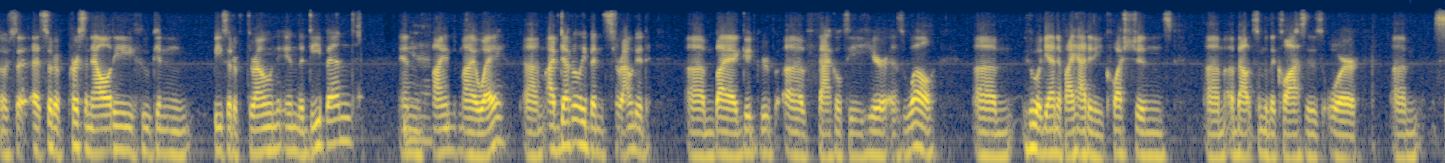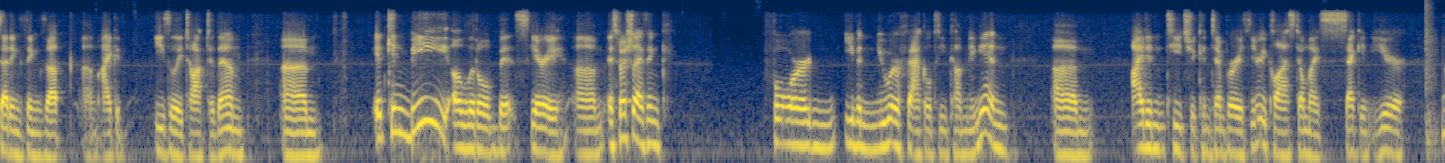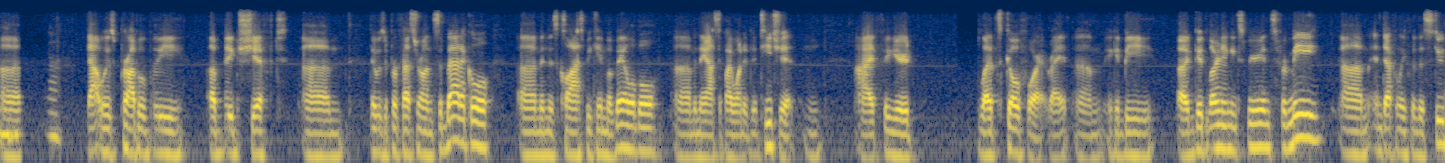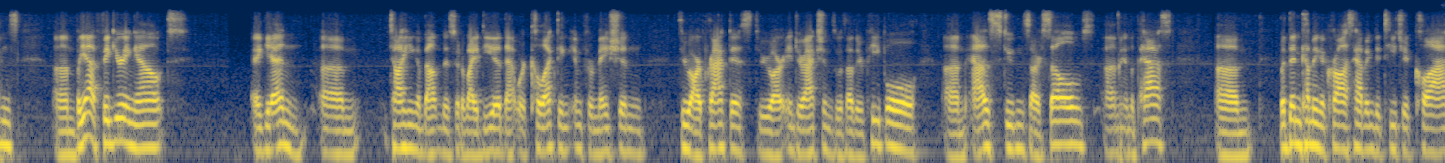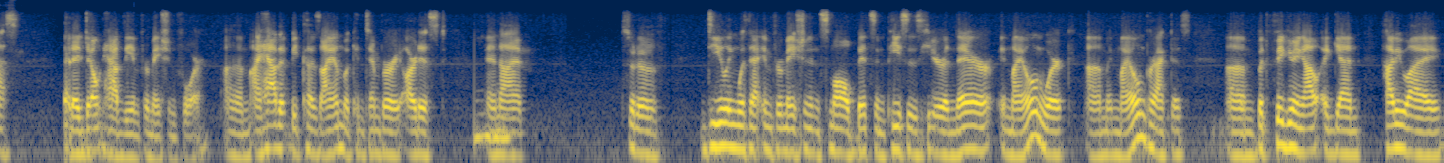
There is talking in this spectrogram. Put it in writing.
a sort of personality who can be sort of thrown in the deep end and yeah. find my way. Um, I've definitely been surrounded um, by a good group of faculty here as well, um, who, again, if I had any questions um, about some of the classes or um, setting things up, um, I could easily talk to them. Um, it can be a little bit scary, um, especially I think for even newer faculty coming in. Um, I didn't teach a contemporary theory class till my second year. Mm-hmm. Uh, yeah. That was probably a big shift. Um, there was a professor on sabbatical, um, and this class became available, um, and they asked if I wanted to teach it. And I figured, let's go for it, right? Um, it could be a good learning experience for me um, and definitely for the students. Um, but yeah, figuring out again, um, talking about this sort of idea that we're collecting information through our practice, through our interactions with other people, um, as students ourselves um, in the past, um, but then coming across having to teach a class that I don't have the information for. Um, I have it because I am a contemporary artist mm-hmm. and I'm sort of dealing with that information in small bits and pieces here and there in my own work, um, in my own practice, um, but figuring out again how do I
